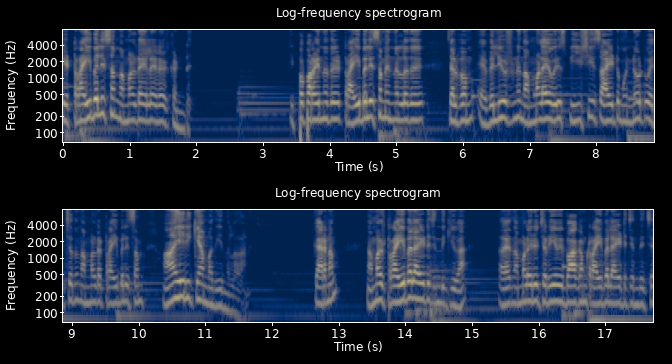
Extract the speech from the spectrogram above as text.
ഈ ട്രൈബലിസം നമ്മളുടെ ഇടയിലൊക്കെ ഉണ്ട്. ഇപ്പോൾ പറയുന്നത് ട്രൈബലിസം എന്നുള്ളത് ചിലപ്പം എവല്യൂഷന് നമ്മളെ ഒരു സ്പീഷീസ് ആയിട്ട് മുന്നോട്ട് വെച്ചത് നമ്മളുടെ ട്രൈബലിസം ആയിരിക്കാൻ മതി എന്നുള്ളതാണ്. കാരണം നമ്മൾ ട്രൈബലായിട്ട് ചിന്തിക്കുക അതായത് നമ്മളൊരു ചെറിയ വിഭാഗം ട്രൈബലായിട്ട് ചിന്തിച്ച്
